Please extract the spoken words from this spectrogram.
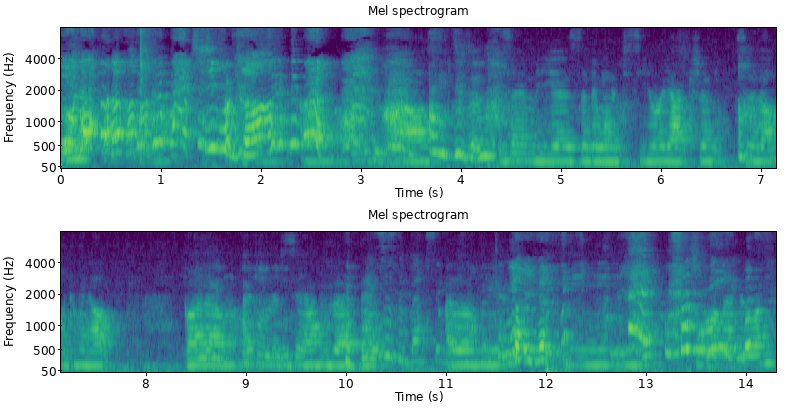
we wanna have to- She forgot. um, a lot of people asked I didn't. to send videos, so they wanted to see your reaction, so that'll be coming up. But um, I just wanted to say happy birthday. This is the best thing I love you. me. Me, all of everyone,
